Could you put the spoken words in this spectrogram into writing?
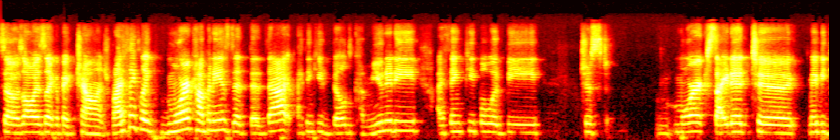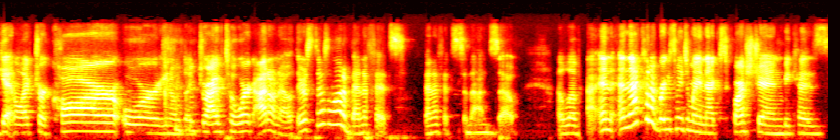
so it's always like a big challenge. But I think like more companies that did that, I think you'd build community. I think people would be just more excited to maybe get an electric car or you know like drive to work. I don't know. There's there's a lot of benefits benefits to that. Mm-hmm. So I love that. And and that kind of brings me to my next question because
